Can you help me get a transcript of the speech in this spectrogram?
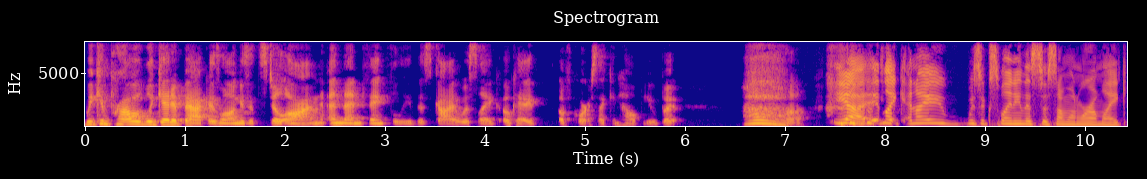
we can probably get it back as long as it's still on. And then thankfully this guy was like, okay, of course I can help you, but ah, yeah, it, like, and I was explaining this to someone where I'm like,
